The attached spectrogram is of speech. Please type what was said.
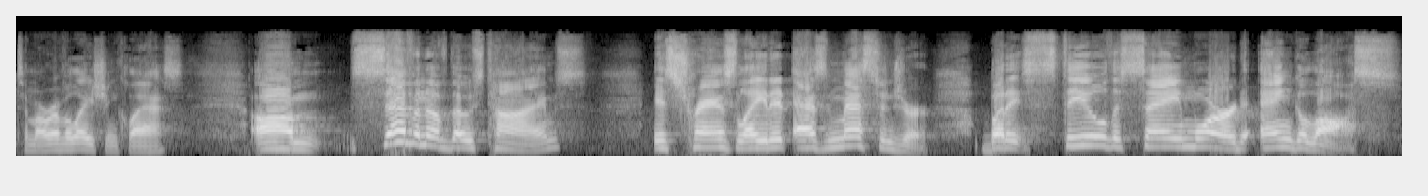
to my Revelation class. Um, seven of those times it's translated as messenger, but it's still the same word, angelos,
